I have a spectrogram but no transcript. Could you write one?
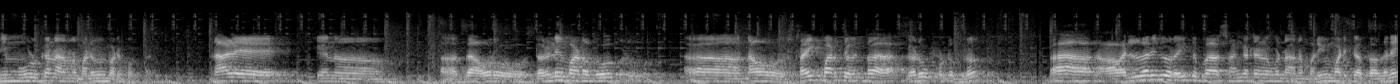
ನಿಮ್ಮ ಮೂಲಕ ನಾನು ಮನವಿ ಮಾಡಿಕೊಡ್ತೇನೆ ನಾಳೆ ಏನು ಅವರು ಧರಣಿ ಮಾಡೋದು ನಾವು ಸ್ಟ್ರೈಕ್ ಮಾಡ್ತೇವೆ ಅಂತ ಗಡುವು ಕೊಟ್ಟಿದ್ರು. ಎಲ್ಲರಿಗೂ ರೈತ ಬ, ಸಂಘಟನೆಗೂ ನಾನು ಮನವಿ ಮಾಡಿಕೊಳ್ತಾ ಇದ್ದೀನಿ.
